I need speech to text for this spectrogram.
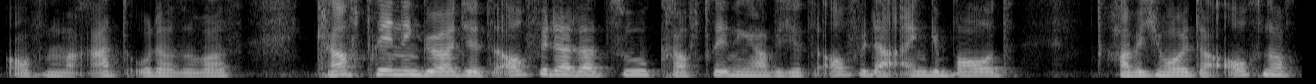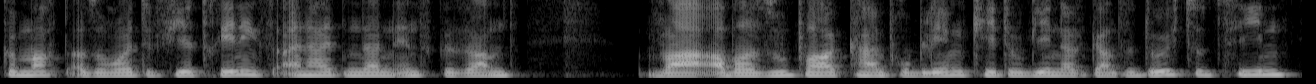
auf dem Rad oder sowas. Krafttraining gehört jetzt auch wieder dazu. Krafttraining habe ich jetzt auch wieder eingebaut. Habe ich heute auch noch gemacht. Also heute vier Trainingseinheiten dann insgesamt. War aber super, kein Problem, ketogen das Ganze durchzuziehen.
